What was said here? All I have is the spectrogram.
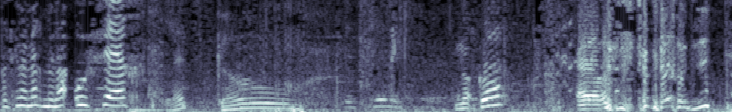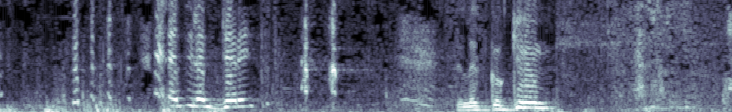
Parce que ma mère me l'a offert. Let's go. Non, quoi? Alors, s'il te plaît, redis. Elle a dit let's get it. C'est let's go get him. Ça sent. Quoi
